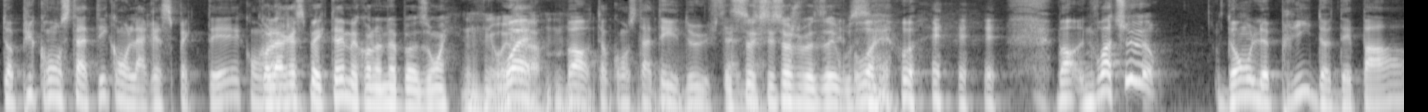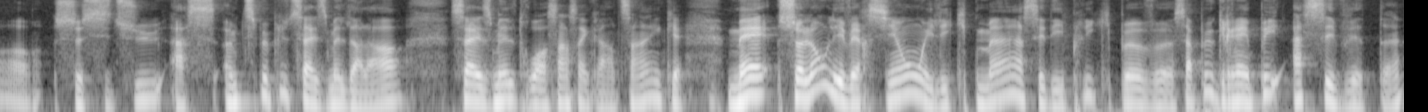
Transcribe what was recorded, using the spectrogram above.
tu as pu constater qu'on la respectait. Qu'on la respectait, mais qu'on en a besoin. Ouais, bon, tu as constaté les deux. C'est ça, c'est ça que je veux dire aussi. Ouais, ouais. Bon, une voiture dont le prix de départ se situe à un petit peu plus de 16 000 16 355 mais selon les versions et l'équipement, c'est des prix qui peuvent, ça peut grimper assez vite. hein.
